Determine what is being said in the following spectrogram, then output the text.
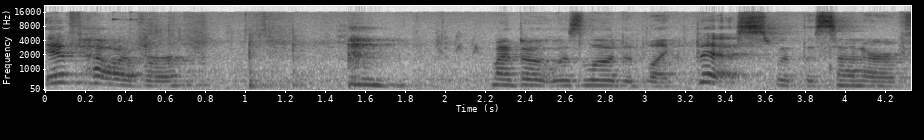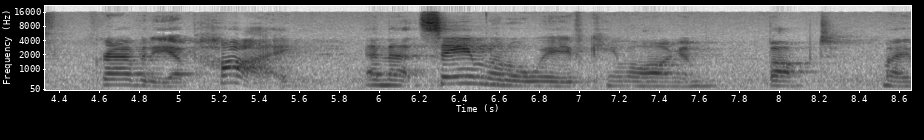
If, however, my boat was loaded like this with the center of gravity up high, and that same little wave came along and bumped my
